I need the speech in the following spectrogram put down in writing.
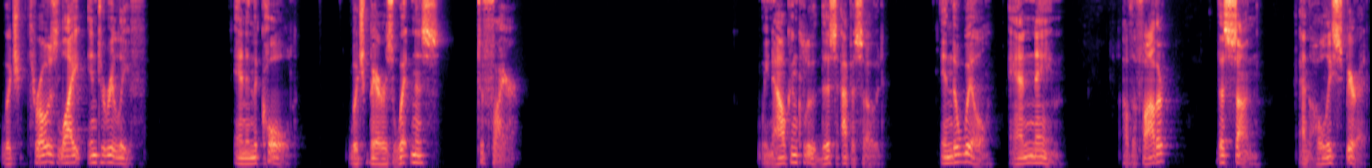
which throws light into relief, and in the cold, which bears witness to fire. We now conclude this episode in the will and name of the Father, the Son, and the Holy Spirit.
